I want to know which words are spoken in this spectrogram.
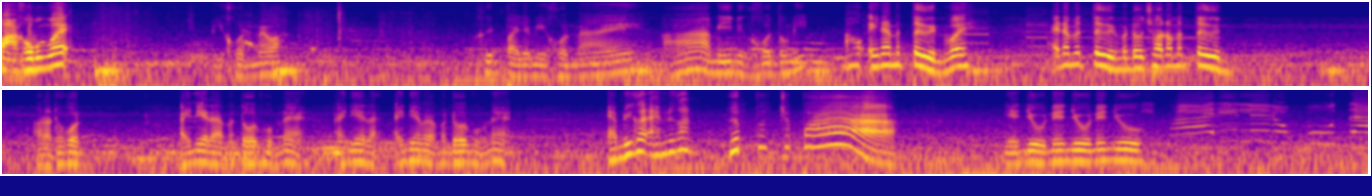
ปากของมึงไว้ ไหมวะ ขึ้นไปจะมีคนไหมอ่า มีหนึ่งคนตรงนี้ เอ้าไอ้นั่นมันตื่นเว้ย ไอ้นั่นมันตื่น มันโดนช็อตแล้วมันตื่นเอาละทุกคน ไอเนี่ยแหละมันโดนผมแน่ ไอเนี่ยแหละ ไอเนี่ยแหละมันโดนผมแน่ แอมนี่ก่อน แอมนี่ก่อนฮึบปึ๊บจะป้าเนียนอยู่เนียนอยู่เนียนอยู่ Party, little puta.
